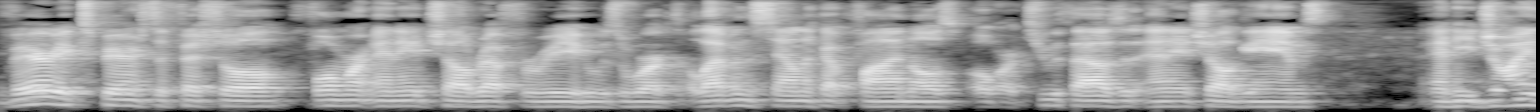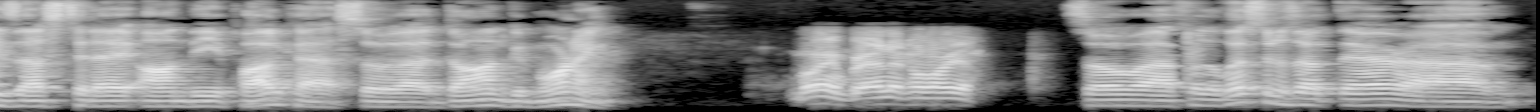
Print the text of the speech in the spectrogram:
very experienced official, former NHL referee who's worked 11 Stanley Cup finals, over 2,000 NHL games and he joins us today on the podcast. So, uh, Don, good morning. Morning, Brandon. How are you? So, uh, for the listeners out there, um,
